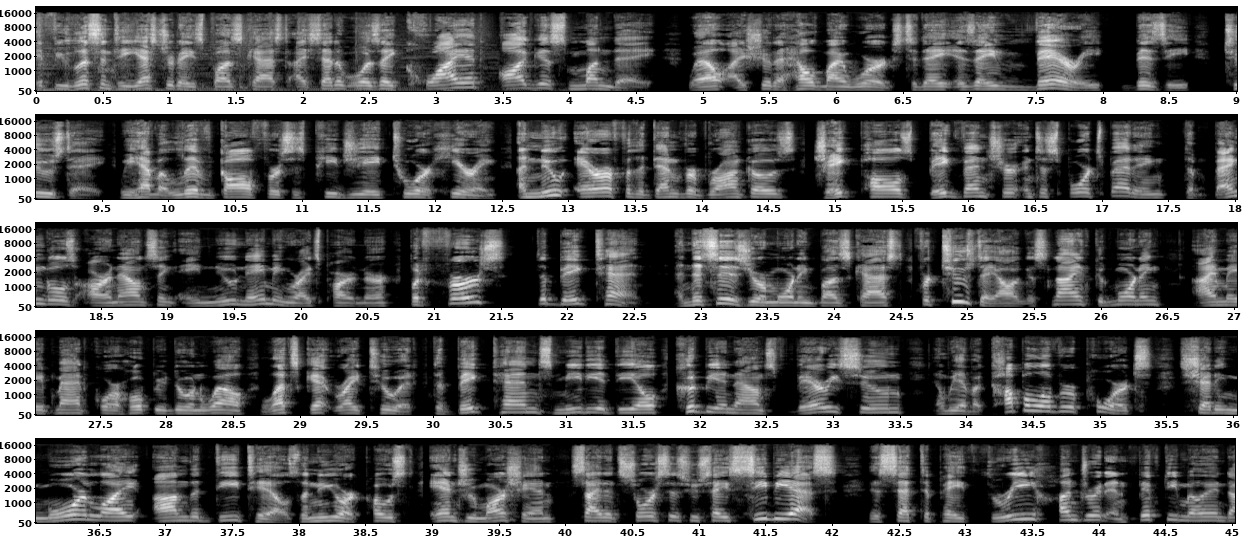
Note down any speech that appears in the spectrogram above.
If you listened to yesterday's Buzzcast, I said it was a quiet August Monday. Well, I should have held my words. Today is a very busy Tuesday. We have a LIV Golf versus PGA Tour hearing, a new era for the Denver Broncos, Jake Paul's big venture into sports betting. The Bengals are announcing a new naming rights partner, but first, the Big Ten. And this is your morning buzzcast for Tuesday, August 9th. Good morning. I'm Abe Madkour. Hope you're doing well. Let's get right to it. The Big Ten's media deal could be announced very soon, and we have a couple of reports shedding more light on the details. The New York Post, Andrew Marchand, cited sources who say CBS is set to pay $350 million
